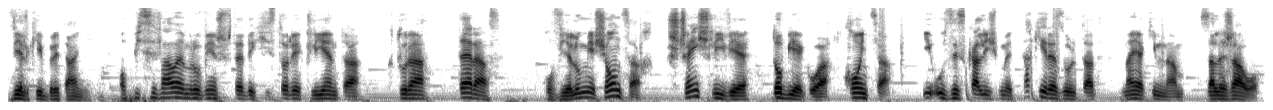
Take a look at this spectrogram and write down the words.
w Wielkiej Brytanii. Opisywałem również wtedy historię klienta, która teraz, po wielu miesiącach, szczęśliwie dobiegła końca i uzyskaliśmy taki rezultat, na jakim nam zależało.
